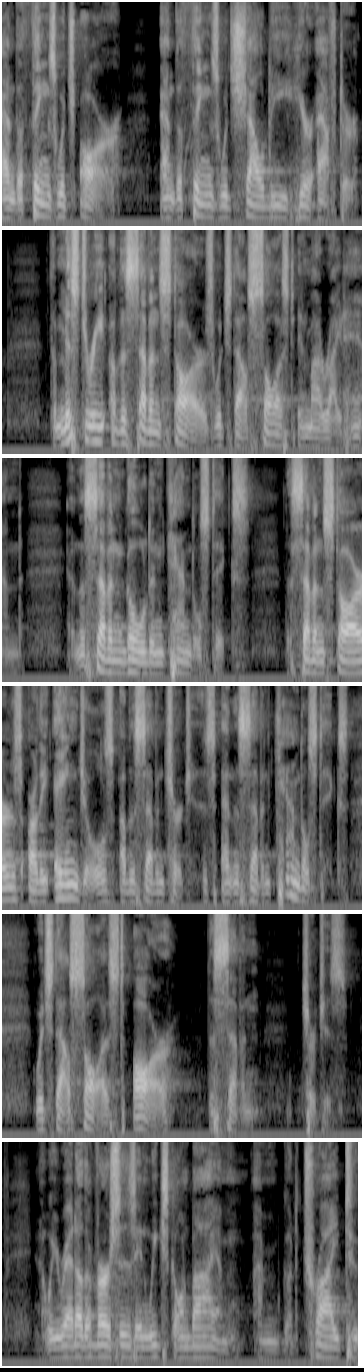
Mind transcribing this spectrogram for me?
and the things which are, and the things which shall be hereafter. The mystery of the seven stars which thou sawest in my right hand, and the seven golden candlesticks. The seven stars are the angels of the seven churches, and the seven candlesticks which thou sawest are the seven churches. Now, we read other verses in weeks gone by. I'm, I'm going to try to,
